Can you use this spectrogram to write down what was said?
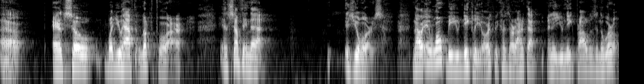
Uh, and so what you have to look for is something that is yours. Now, it won't be uniquely yours because there aren't that many unique problems in the world.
